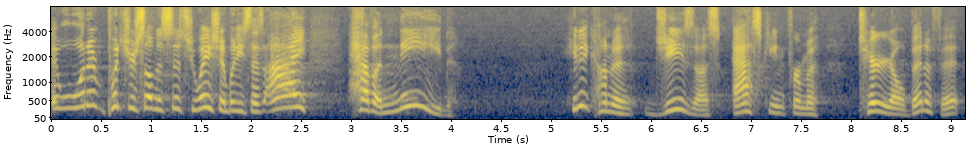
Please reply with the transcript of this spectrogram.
whatever. Put yourself in a situation. But he says, I have a need. He didn't come to Jesus asking for material benefit.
